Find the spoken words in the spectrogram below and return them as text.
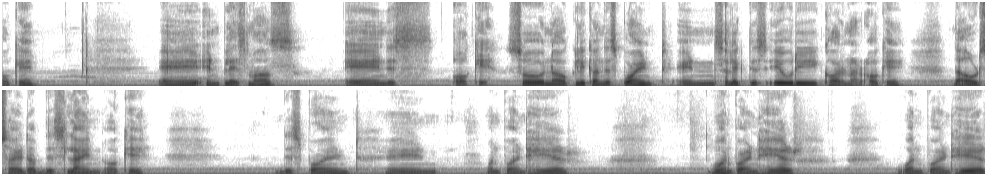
okay? And in place mass and this okay so now click on this point and select this every corner okay? The outside of this line okay? This point and one point here one point here one point here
